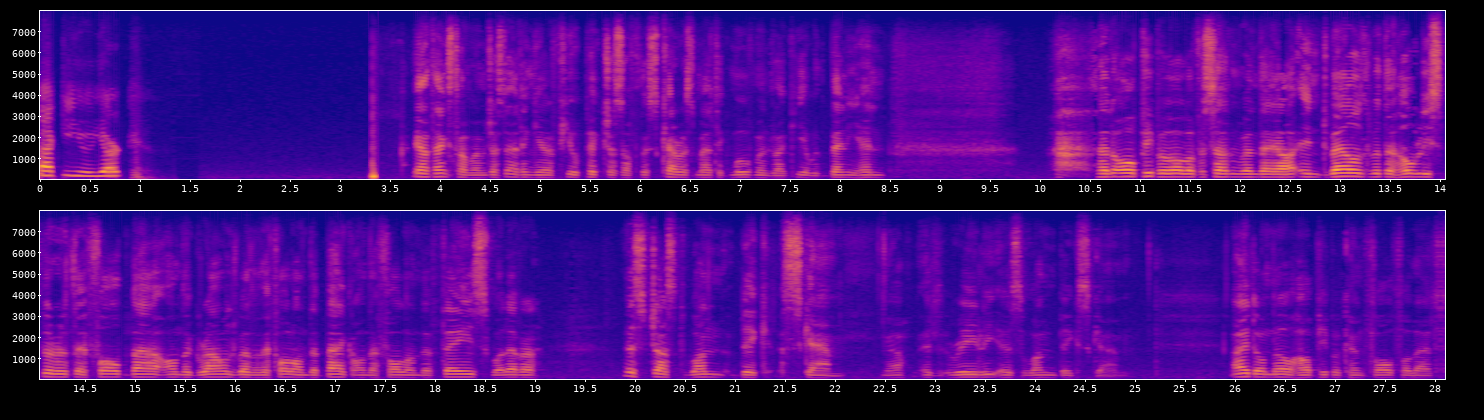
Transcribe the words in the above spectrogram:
Back to you, Jörg. Yeah, thanks, Tom. I'm just adding here a few pictures of this charismatic movement, like here with Benny Hinn. That all people, all of a sudden, when they are indwelled with the Holy Spirit, they fall bare on the ground, whether they fall on their back or they fall on their face, whatever. It's just one big scam. Yeah, it really is one big scam. I don't know how people can fall for that.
